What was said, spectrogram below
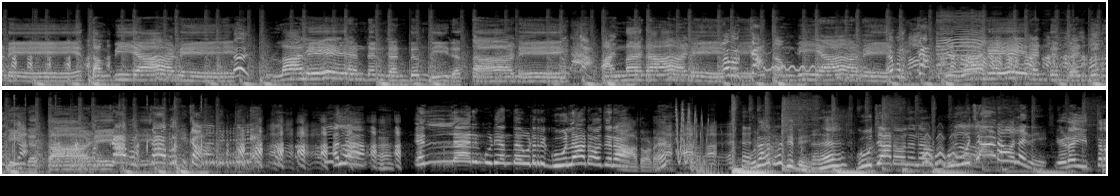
അണ്ണനാണേ തമ്പിയാണേ. ഉള്ളാലേ രണ്ടും രണ്ടും തീരത്താണേ. അണ്ണനാണേ തമ്പിയാണേ. ഉള്ളാലേ രണ്ടും രണ്ടും തീരത്താണേ. അല്ല എല്ലാരും കൂടി എന്താ ഇവിടെ ഒരു ഗുലാടോചന? ഗൂജാടോചന എടാ ഇത്ര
